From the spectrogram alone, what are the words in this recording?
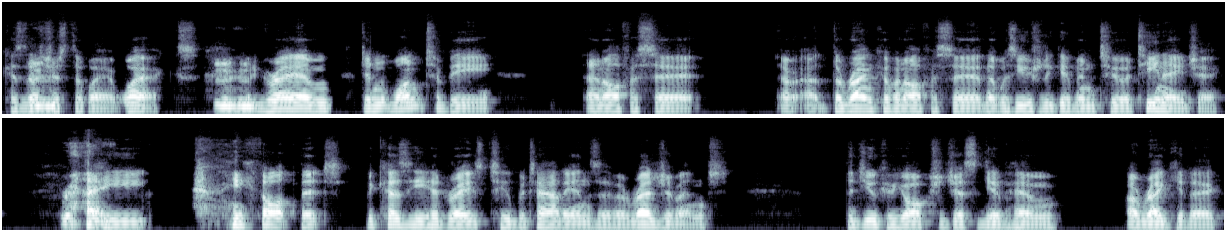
because that's Mhm. just the way it works. Mhm. But Graham didn't want to be an officer, uh, uh, the rank of an officer that was usually given to a teenager. Right. He he thought that because he had raised two battalions of a regiment, the Duke of York should just give him a regular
